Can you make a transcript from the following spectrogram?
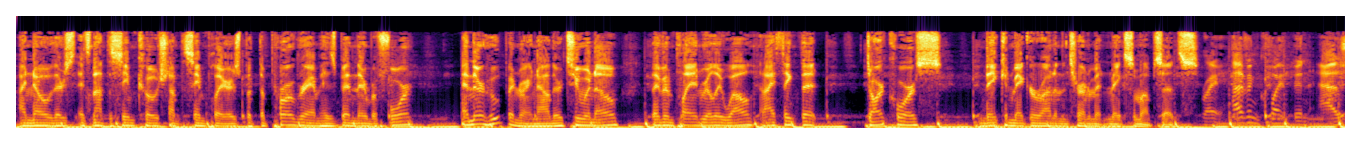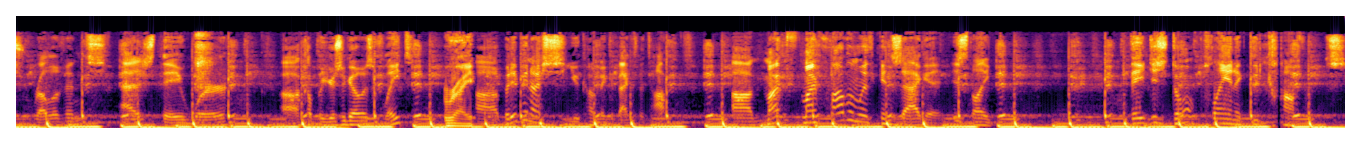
I know there's it's not the same coach, not the same players, but the program has been there before, and they're hooping right now. They're two and zero. They've been playing really well, and I think that dark horse they can make a run in the tournament and make some upsets. Right, haven't quite been as relevant as they were uh, a couple years ago as of late. Right. Uh, but it'd be nice to see UConn make it back to the top. Um, my my problem with Gonzaga is like they just don't play in a good conference.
